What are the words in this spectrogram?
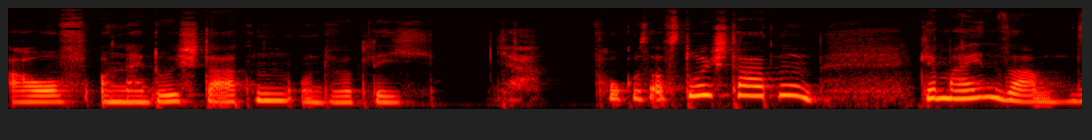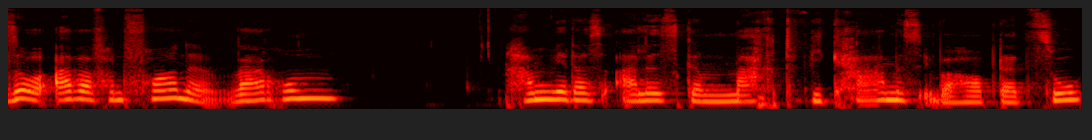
auf Online-Durchstarten und wirklich, ja, Fokus aufs Durchstarten. Gemeinsam. So, aber von vorne. Warum haben wir das alles gemacht? Wie kam es überhaupt dazu?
